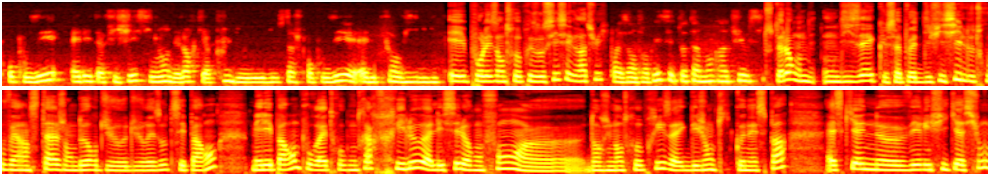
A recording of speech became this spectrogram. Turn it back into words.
proposés, elle est affichée. Sinon, dès lors qu'il n'y a plus de, stages proposés, elle est plus en visibilité. Et pour les entreprises aussi, c'est gratuit? Pour les entreprises, c'est totalement gratuit aussi. Tout à l'heure, on, disait que ça peut être difficile de trouver un stage en dehors du, du, réseau de ses parents, mais les parents pourraient être au contraire frileux à laisser leur enfant euh, dans une entreprise avec des gens qu'ils connaissent pas. Est-ce qu'il y a une vérification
